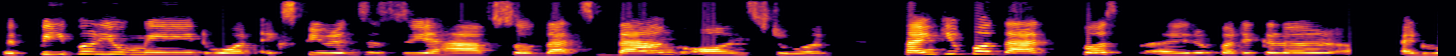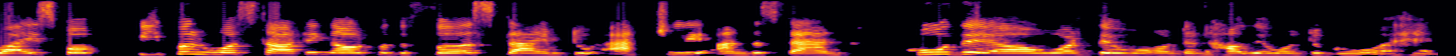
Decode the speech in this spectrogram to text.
with people you meet what experiences you have so that's bang on stuart thank you for that first uh, you know particular advice for people who are starting out for the first time to actually understand who they are, what they want, and how they want to go ahead.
